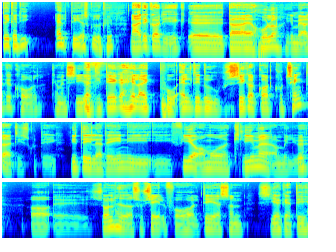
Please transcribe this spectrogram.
dækker de alt det, jeg skal ud og købe? Nej, det gør de ikke. Øh, der er huller i mærkekortet, kan man sige. Ja. Og de dækker heller ikke på alt det, du sikkert godt kunne tænke dig, at de skulle dække. Vi deler det ind i, i fire områder. Klima og miljø og øh, sundhed og sociale forhold. Det er sådan cirka det,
